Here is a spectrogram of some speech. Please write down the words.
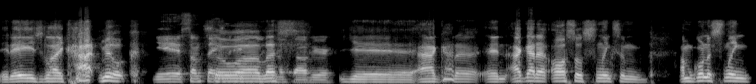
It aged like hot milk. yeah, something. So, uh, let's- out here. Yeah, I gotta and I gotta also sling some. I'm gonna sling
